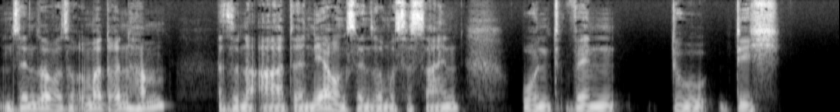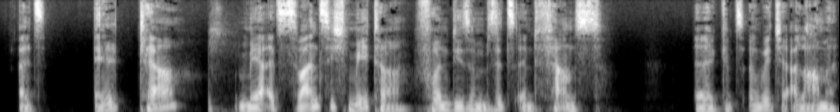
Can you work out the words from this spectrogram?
einen Sensor, was auch immer drin haben. Also eine Art Ernährungssensor muss es sein. Und wenn du dich als älter mehr als 20 Meter von diesem Sitz entfernst, äh, gibt's irgendwelche Alarme.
